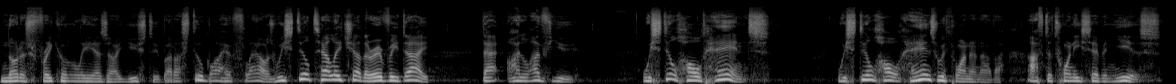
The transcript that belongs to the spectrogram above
Not as frequently as I used to, but I still buy her flowers. We still tell each other every day that I love you. We still hold hands. We still hold hands with one another after 27 years.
